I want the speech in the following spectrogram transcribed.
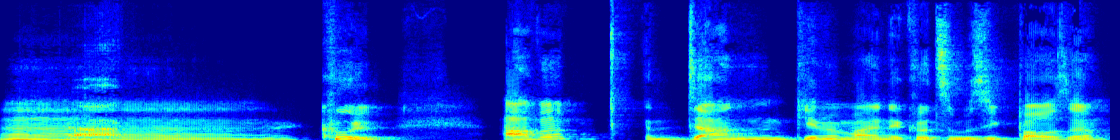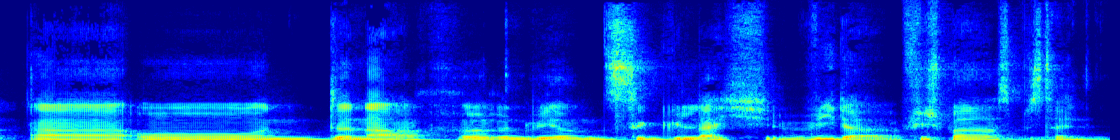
ah, cool. Aber dann gehen wir mal in eine kurze Musikpause äh, und danach hören wir uns gleich wieder. Viel Spaß, bis dahin.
